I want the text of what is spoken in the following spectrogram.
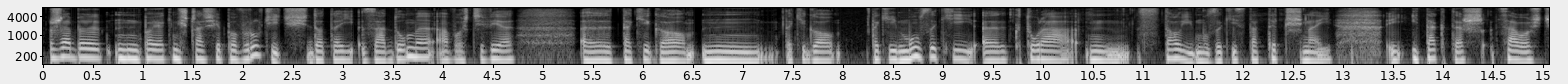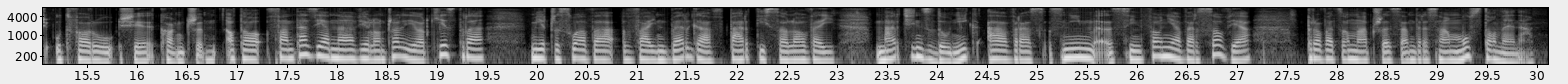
żeby mm, po jakimś czasie powrócić do tej zadumy, a właściwie e, takiego, mm, takiego takiej muzyki, e, która mm, stoi, muzyki statycznej I, i, tak też całość utworu się kończy. Oto fantazja na wiolonczeli i orkiestra Mieczysława Weinberga w partii solowej Marcin Zdunik, a wraz z nim Sinfonia Varsovia prowadzona przez Andresa Mustonena.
